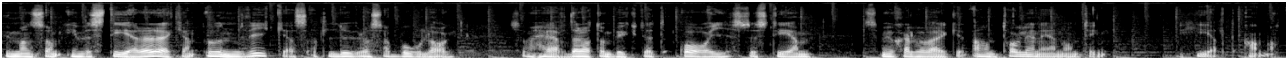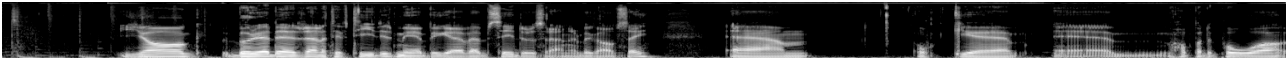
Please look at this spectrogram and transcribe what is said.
hur man som investerare kan undvikas att luras av bolag som hävdar att de byggt ett AI-system som i själva verket antagligen är någonting helt annat. Jag började relativt tidigt med att bygga webbsidor och sådär när det begav sig. Um, och eh, eh, hoppade på,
